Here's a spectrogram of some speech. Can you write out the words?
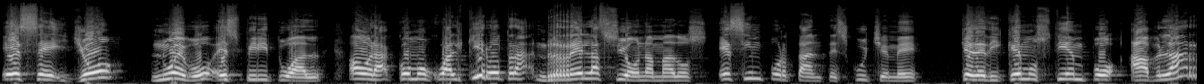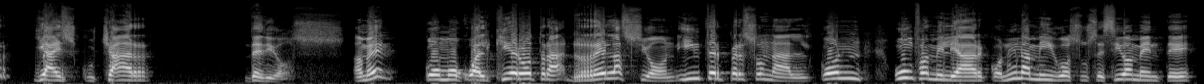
ese yo nuevo espiritual. Ahora, como cualquier otra relación, amados, es importante, escúcheme, que dediquemos tiempo a hablar y a escuchar de Dios. Amén. Como cualquier otra relación interpersonal con un familiar, con un amigo sucesivamente,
